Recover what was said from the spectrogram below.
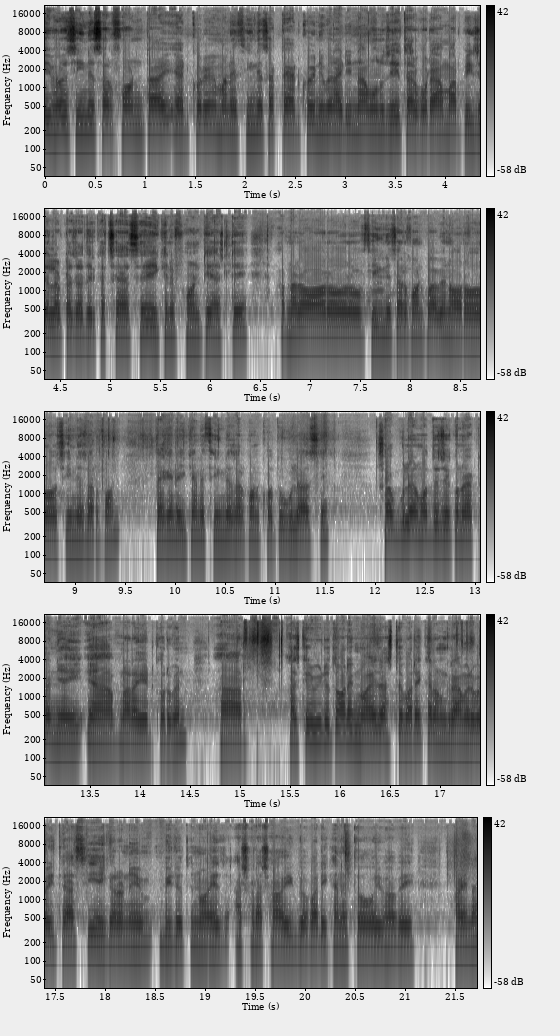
এইভাবে সিগনেচার ফন্টটা অ্যাড করে মানে সিগনেচারটা অ্যাড করে নেবেন আইডির নাম অনুযায়ী। তারপরে আমার পিকজাল অ্যাপটা যাদের কাছে আছে, এখানে ফন্টে আসলে আপনারা অর অর সিগনেচার ফন্ট পাবেন। অর অর সিগনেচার ফন্ট দেখেন এইখানে সিগনেচার ফন্ট কতগুলো আছে। সবগুলোর মধ্যে যে কোনো একটা নিয়ে আহ, আপনারা এড করবেন। আর আজকের ভিডিওতে অনেক নয়েজ আসতে পারে কারণ গ্রামের বাড়িতে আসি এই কারণে ভিডিওতে নয়েজ আসাটা স্বাভাবিক ব্যাপার এখানে তো ওইভাবে হয় না।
